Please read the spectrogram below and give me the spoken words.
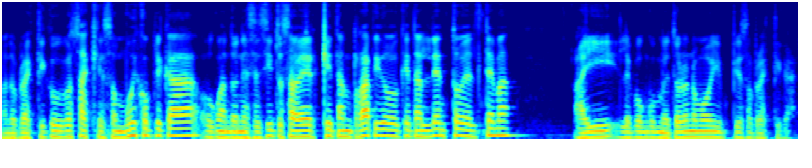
Cuando practico cosas que son muy complicadas o cuando necesito saber qué tan rápido o qué tan lento es el tema, ahí le pongo un metrónomo y empiezo a practicar.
